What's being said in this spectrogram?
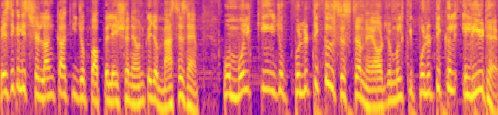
बेसिकली श्रीलंका की जो पॉपुलेशन है, उनके जो मैसेज हैं, वो मुल्क की जो पॉलिटिकल सिस्टम है और जो मुल्क की पॉलिटिकल इलीट है,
